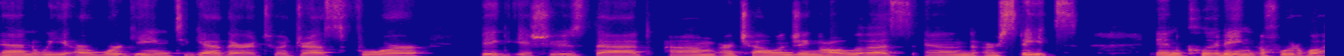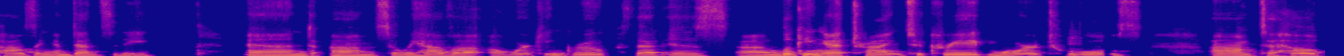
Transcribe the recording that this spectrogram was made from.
And we are working together to address four big issues that um, are challenging all of us and our states, including affordable housing and density. And um, so we have a, a working group that is uh, looking at trying to create more tools um, to help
